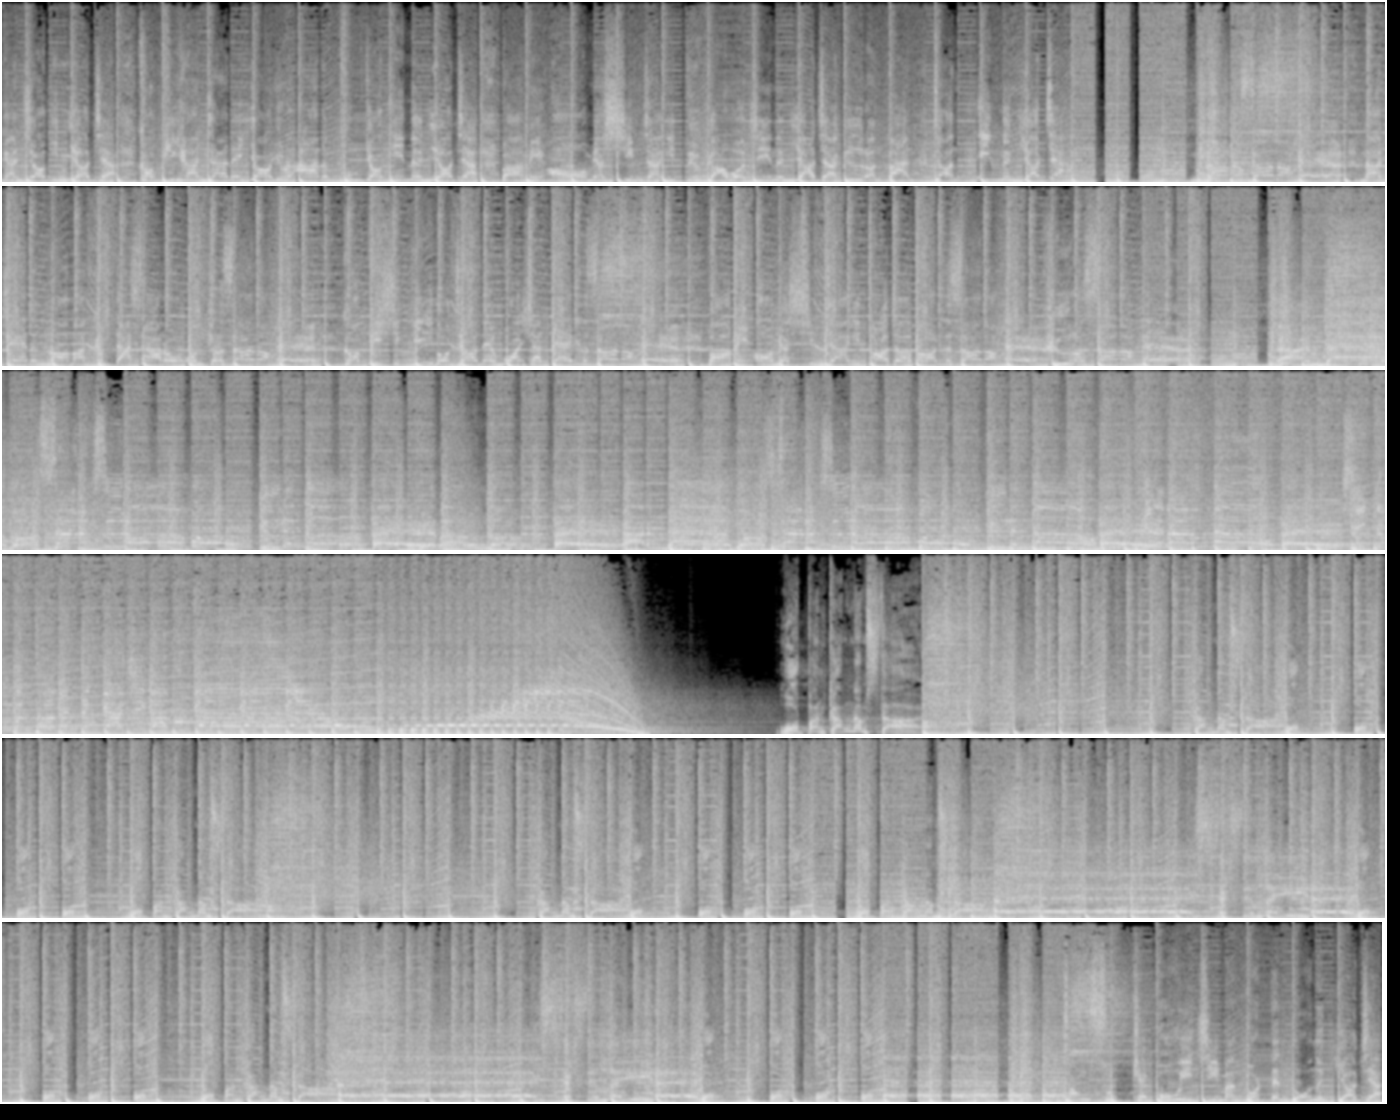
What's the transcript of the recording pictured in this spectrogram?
매력적인 여자. 커피 한 잔에 여유를 아는 품격 있는 여자. 밤이 오면 심장이 뜨거워지는 여자. 그런 반전 있는 여자. 너는 선어해. 낮에는 너 Gangnam Style.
